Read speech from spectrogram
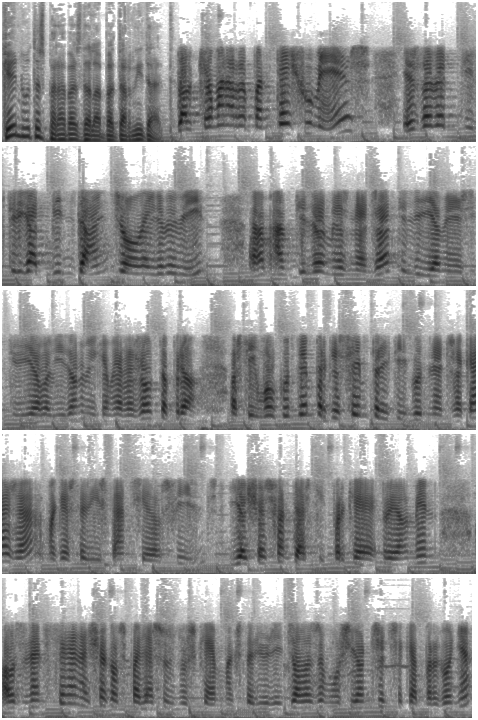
Què no t'esperaves de la paternitat? Del que me n'arrepenteixo més és d'haver trigat 20 anys, o gairebé 20, en, en tindre més nets. Ara en tindria més, i tindria la vida una mica més resolta, però estic molt content perquè sempre he tingut nens a casa, amb aquesta distància dels fills, i això és fantàstic, perquè realment els nens tenen això que els pallassos busquem, exterioritzar les emocions sense cap vergonya,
